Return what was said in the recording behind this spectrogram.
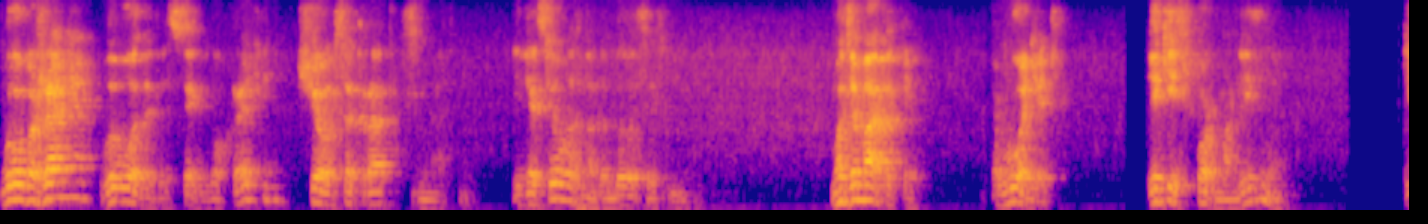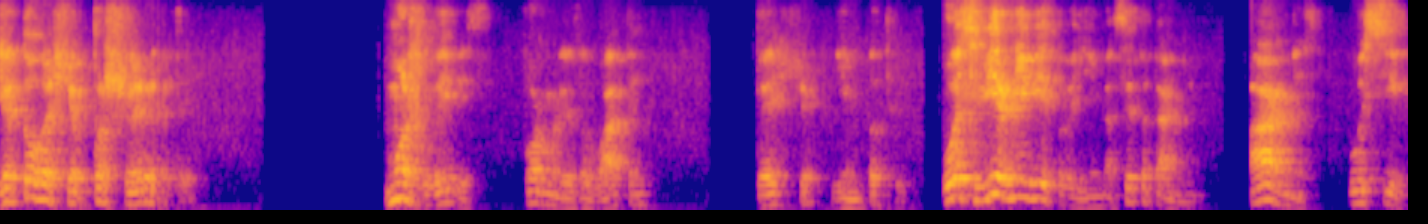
Було бажання виводити з цих двох речень, що Сократ смертний. І для цього знадобилося зміни. Математики вводять якісь формалізми для того, щоб поширити можливість формалізувати те, що їм потрібно. Ось вірні відповіді на це питання. Арність усіх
